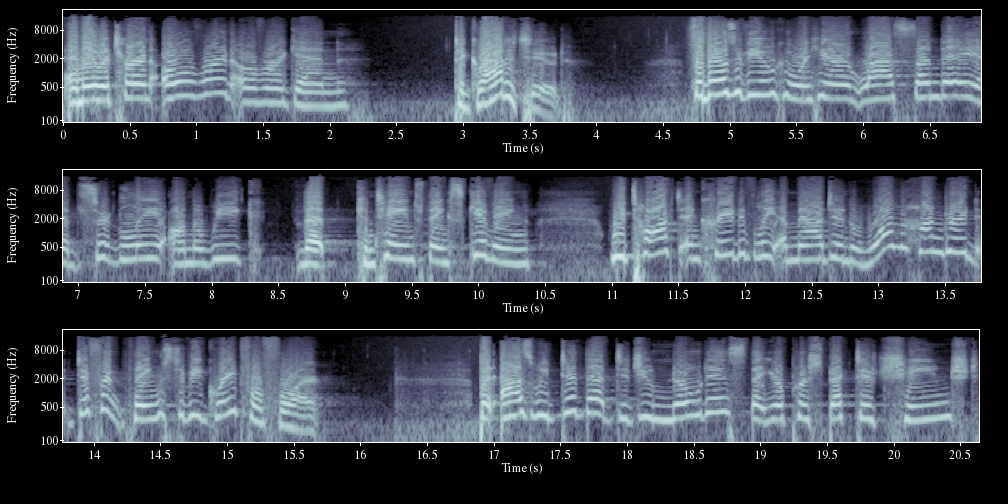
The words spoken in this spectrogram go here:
And they return over and over again to gratitude. For those of you who were here last Sunday and certainly on the week that contained Thanksgiving, we talked and creatively imagined 100 different things to be grateful for. But as we did that, did you notice that your perspective changed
